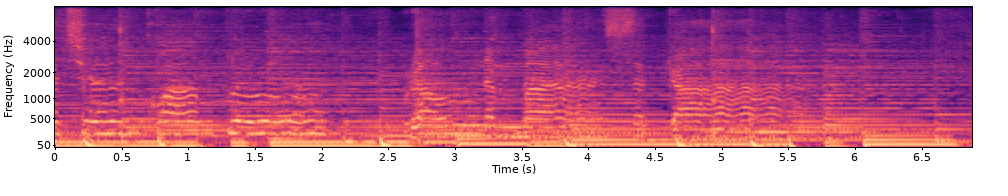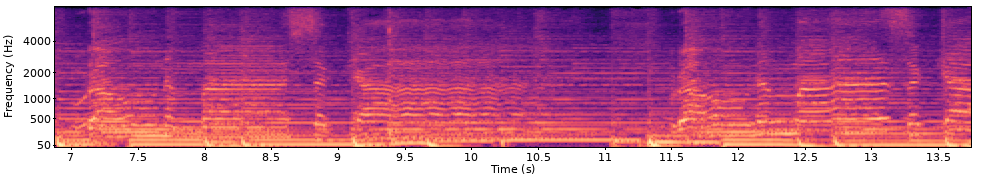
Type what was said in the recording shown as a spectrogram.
ผชิญความกลัว เรานำมาสการเรานำมาสการเรานำมาสการ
